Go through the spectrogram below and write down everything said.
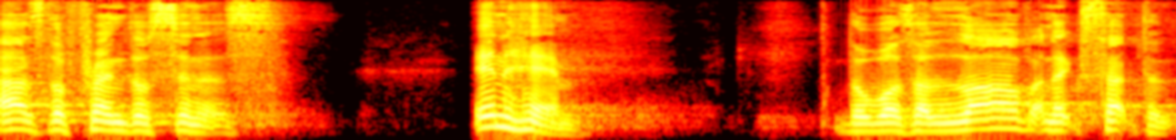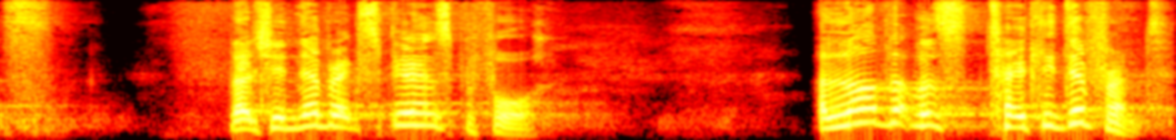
as the friend of sinners. In him, there was a love and acceptance that she'd never experienced before. A love that was totally different.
